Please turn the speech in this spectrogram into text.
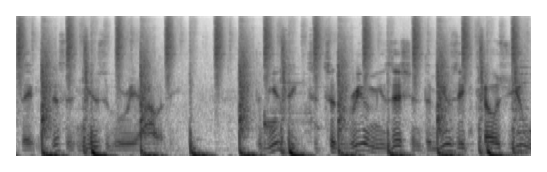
Statement. This is musical reality. The music, to, to the real musician, the music tells you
